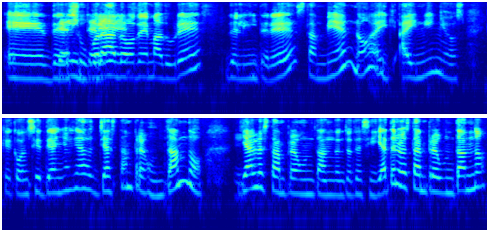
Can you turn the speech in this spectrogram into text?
eh, de Del su interés. grado de madurez, del interés también, ¿no? Hay, hay niños que con siete años ya, ya están preguntando, ya lo están preguntando. Entonces, si ya te lo están preguntando,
